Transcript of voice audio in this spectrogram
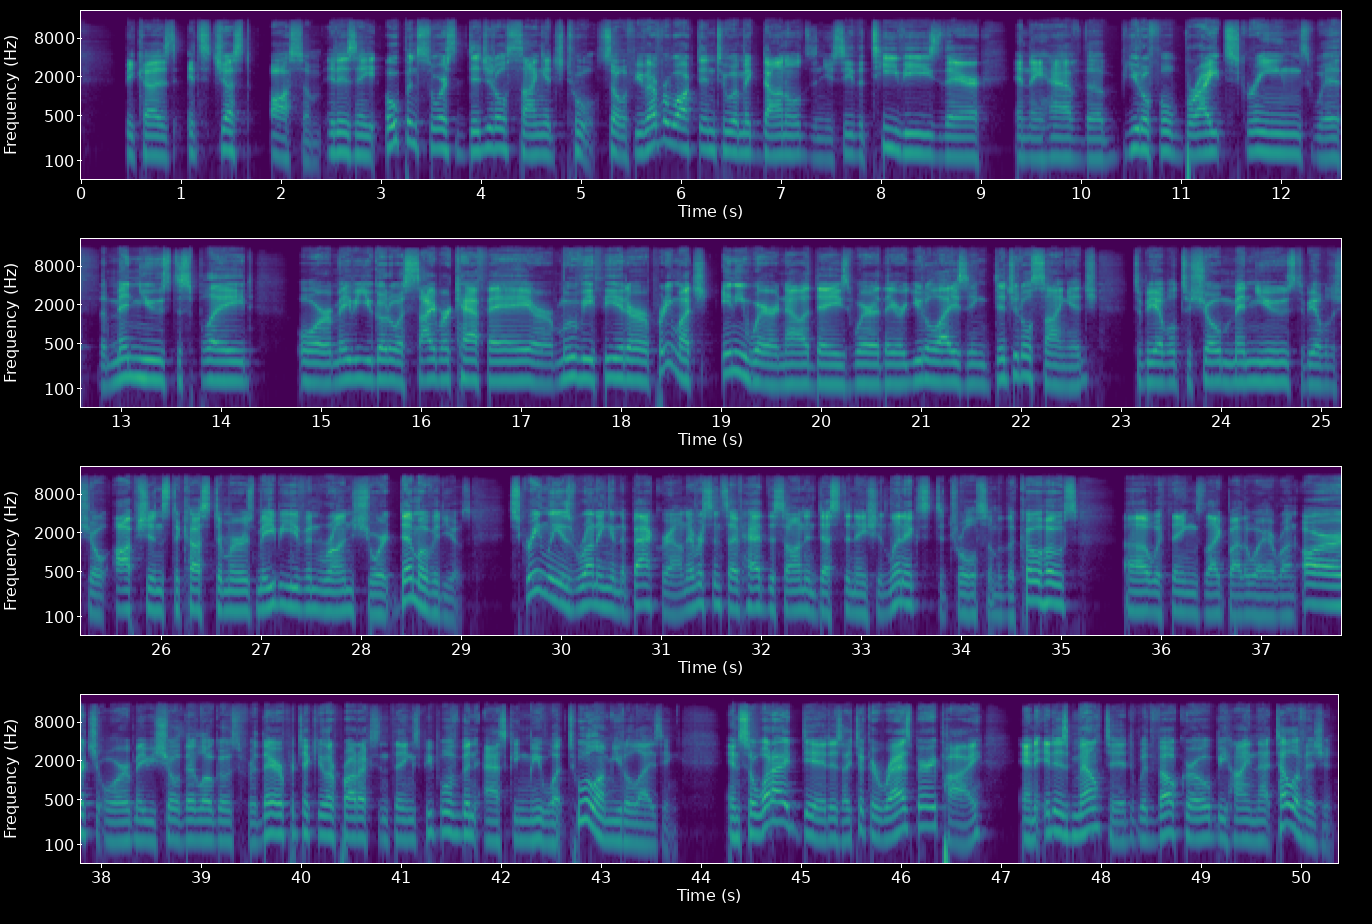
because it's just awesome. It is a open source digital signage tool. So if you've ever walked into a McDonald's and you see the TVs there and they have the beautiful bright screens with the menus displayed, or maybe you go to a cyber cafe or movie theater or pretty much anywhere nowadays where they are utilizing digital signage to be able to show menus, to be able to show options to customers, maybe even run short demo videos. Screenly is running in the background ever since I've had this on in Destination Linux to troll some of the co hosts uh, with things like, by the way, I run Arch or maybe show their logos for their particular products and things. People have been asking me what tool I'm utilizing. And so what I did is I took a Raspberry Pi and it is mounted with Velcro behind that television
